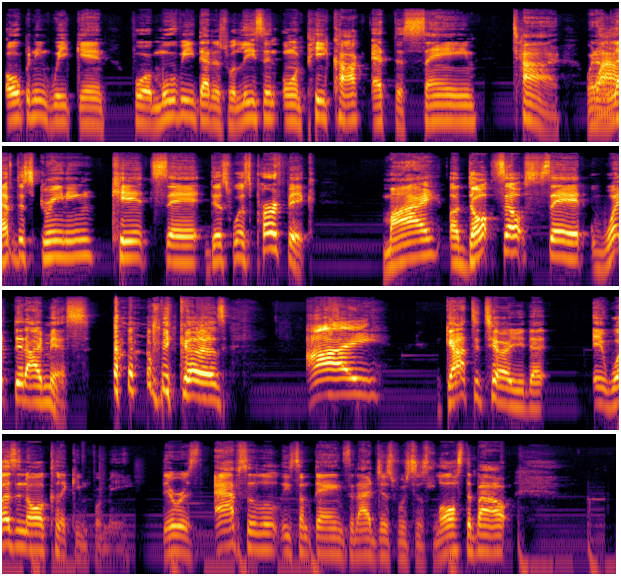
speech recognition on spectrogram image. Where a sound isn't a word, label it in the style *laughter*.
opening weekend for a movie that is releasing on Peacock at the same time. When wow. I left the screening, kids said this was perfect. My adult self said, What did I miss? *laughs* because I got to tell you that it wasn't all clicking for me. There was absolutely some things that I just was just lost about.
